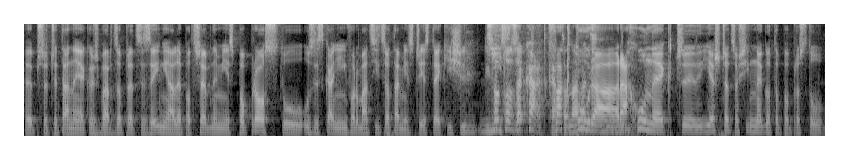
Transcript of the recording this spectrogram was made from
e, przeczytane jakoś bardzo precyzyjnie, ale potrzebne mi jest po prostu uzyskanie informacji, co tam jest, czy jest to jakiś list, Co to za kartka? Faktura, nawet- rachunek, czy jeszcze coś innego, to po prostu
